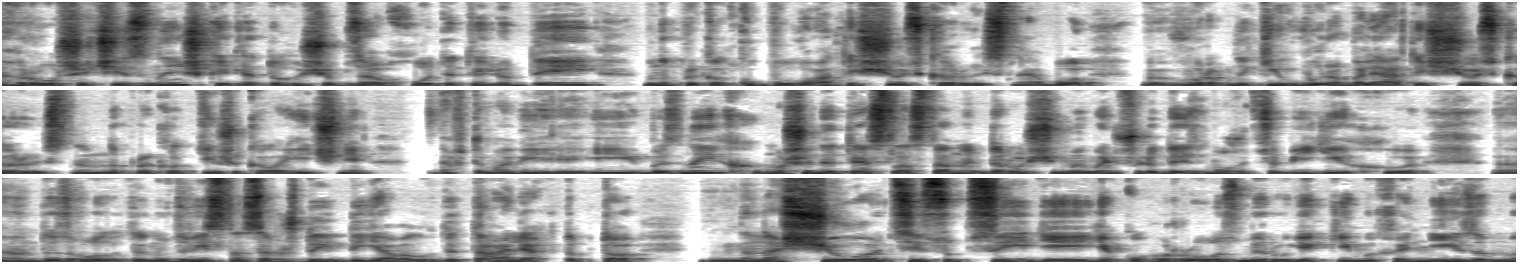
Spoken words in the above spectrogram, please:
гроші чи знижки для того, щоб заохотити людей, ну, наприклад, купувати щось корисне, або виробників виробляти щось корисне, ну, наприклад, ті ж екологічні автомобілі. І без них машини Тесла стануть дорожчими, і менше людей зможуть собі їх е, дозволити. Ну, звісно, завжди диявол в деталях. Тобто, на що ці субсидії, якого розміру, який механізм,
